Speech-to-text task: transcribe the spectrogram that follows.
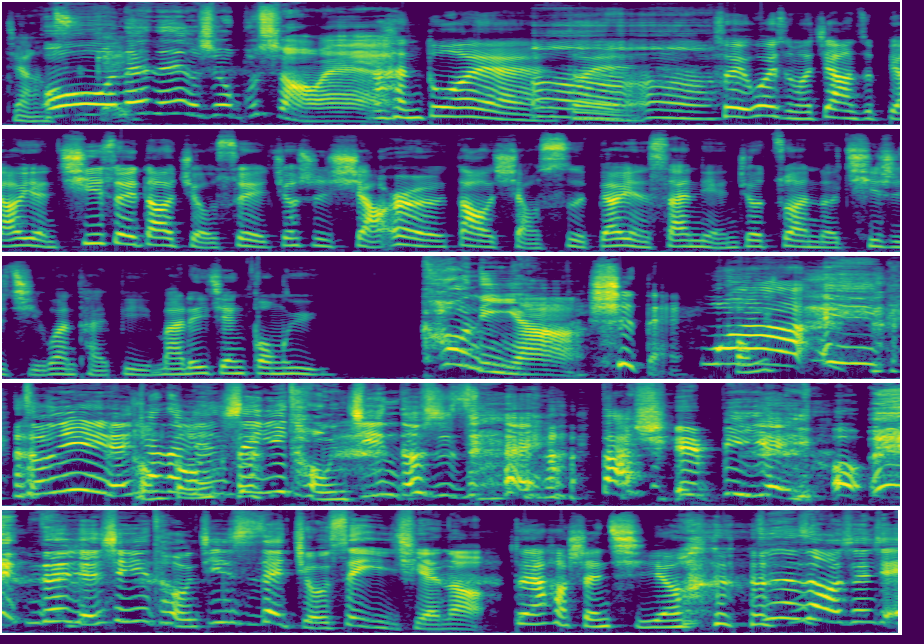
这样子。哦，那那个时候不少哎，很多哎，对，所以为什么这样子表演？七岁到九岁就是小二到小四表演三年，就赚了七十几万台币，买了一间公寓。靠你呀！是的，哇，哎，总经理，人家的人生一桶金都是在大学毕业以后，你的人生一桶金是在九岁以前呢。对啊，好神奇哦，真的是好神奇。哎，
